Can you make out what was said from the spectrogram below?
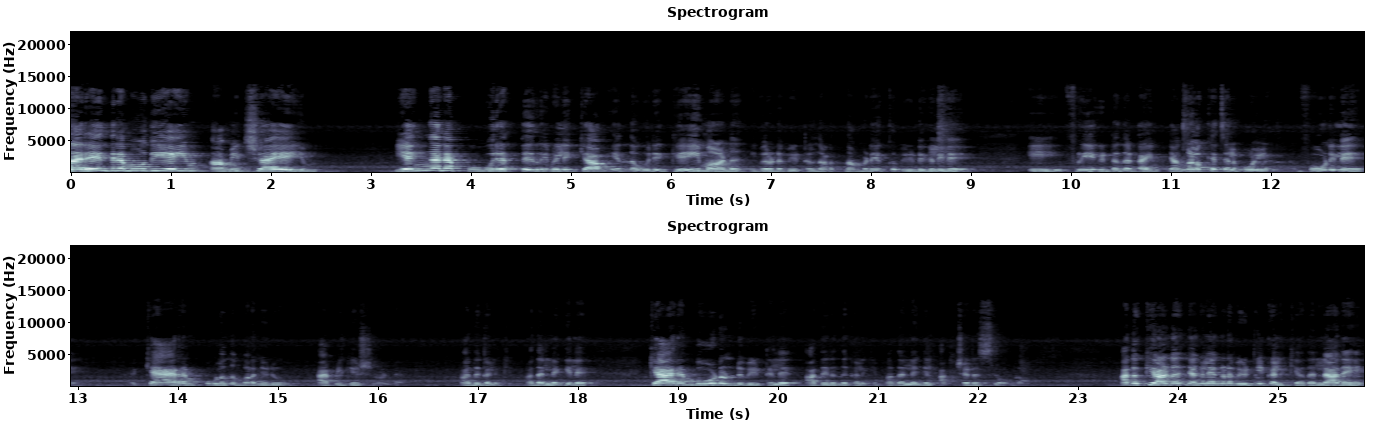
നരേന്ദ്രമോദിയെയും അമിത്ഷായെയും എങ്ങനെ പൂരത്തെറി വിളിക്കാം എന്ന ഒരു ഗെയിമാണ് ഇവരുടെ വീട്ടിൽ നട നമ്മുടെയൊക്കെ വീടുകളിൽ ഈ ഫ്രീ കിട്ടുന്ന ടൈം ഞങ്ങളൊക്കെ ചിലപ്പോൾ ഫോണിൽ ക്യാരം പൂൾ എന്നും പറഞ്ഞൊരു ആപ്ലിക്കേഷൻ ഉണ്ട്. അത് കളിക്കും. അതല്ലെങ്കിൽ ക്യാരം ബോർഡ് ഉണ്ട് വീട്ടിൽ അതിരുന്ന് കളിക്കും. അതല്ലെങ്കിൽ അക്ഷര ശ്ലോകം. അതൊക്കെയാണ് ഞങ്ങൾ ഞങ്ങളുടെ വീട്ടിൽ കളിക്കുക. അതല്ലാതെ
